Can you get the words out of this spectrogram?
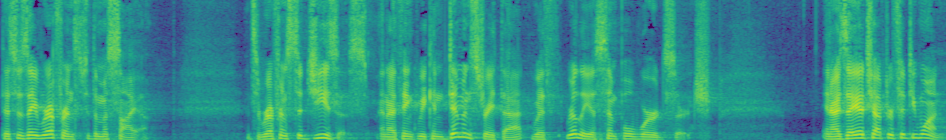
This is a reference to the Messiah. It's a reference to Jesus, and I think we can demonstrate that with really a simple word search. In Isaiah chapter 51,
